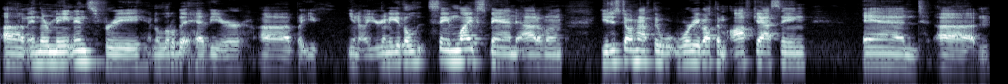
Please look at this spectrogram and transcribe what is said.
um, and they're maintenance free and a little bit heavier. Uh, but you you know you're going to get the same lifespan out of them. You just don't have to worry about them off gassing, and um,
